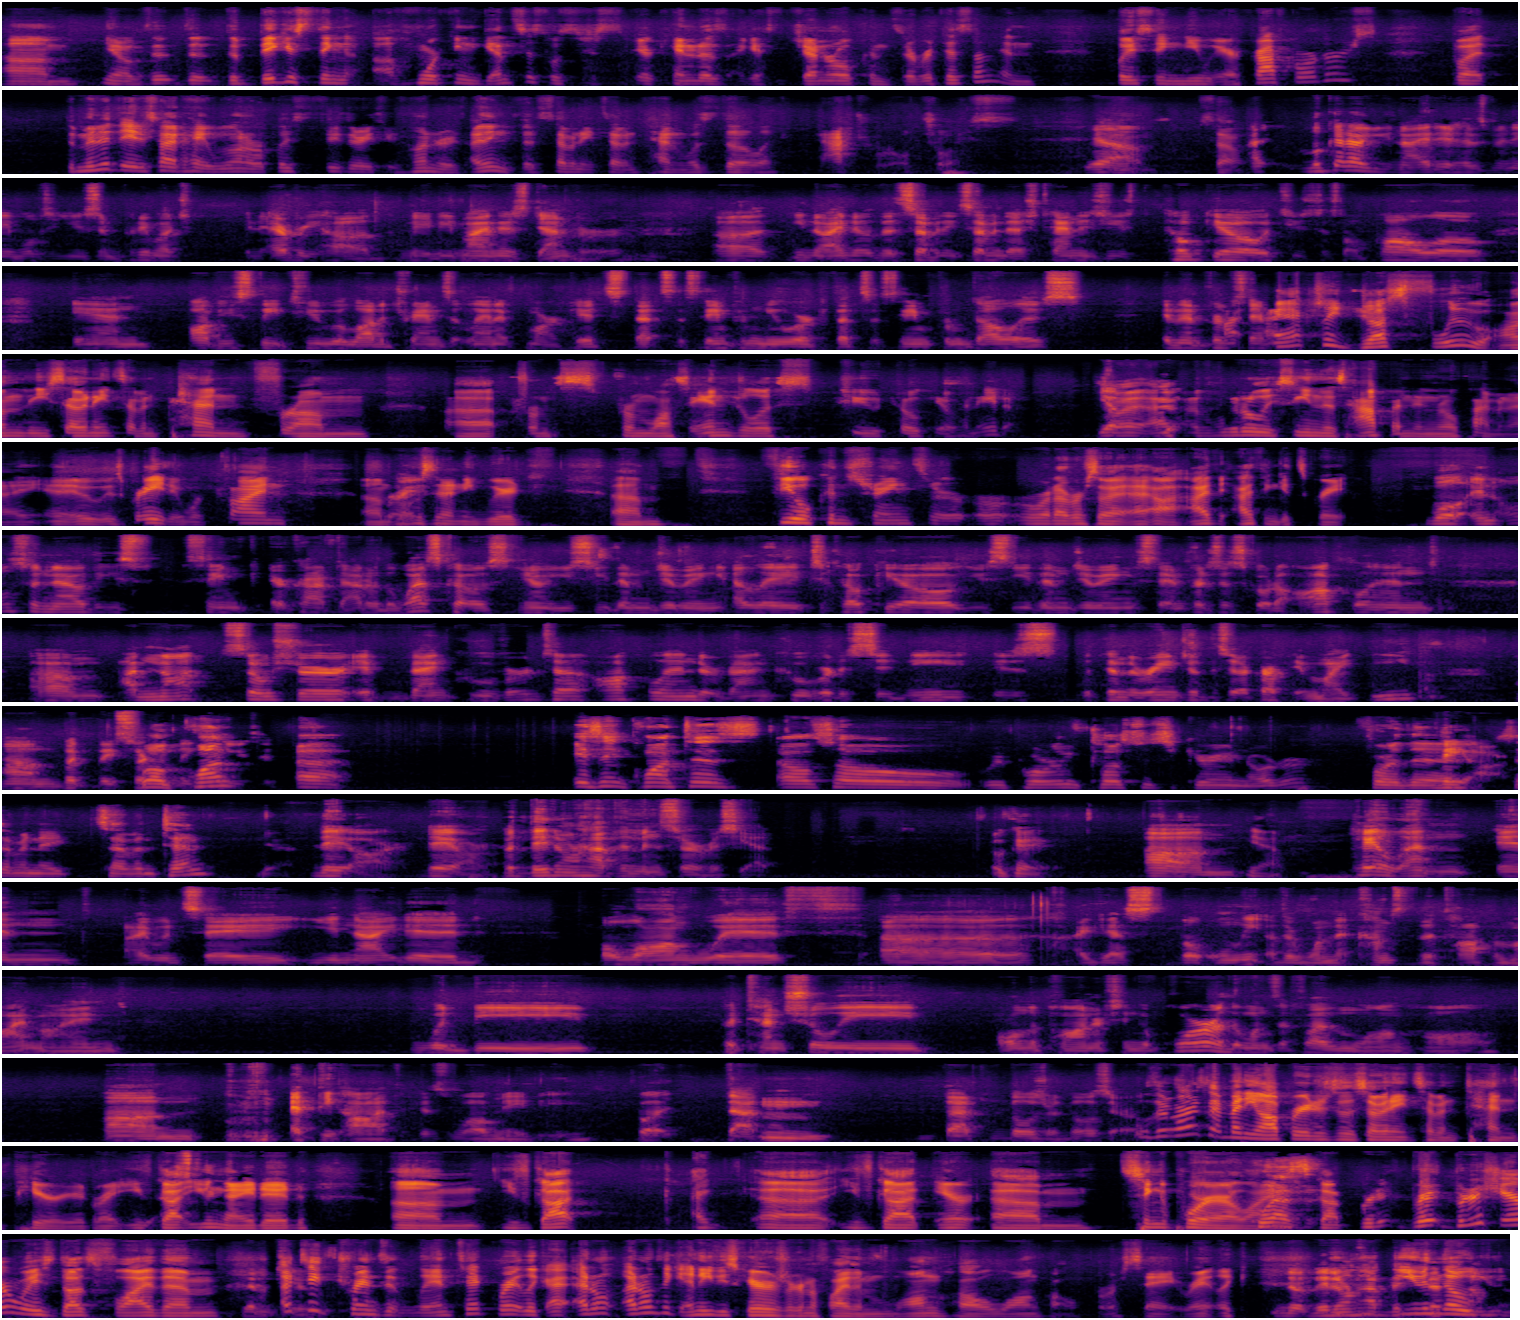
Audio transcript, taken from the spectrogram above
Um, you know, the, the, the biggest thing working against this was just Air Canada's, I guess, general conservatism and placing new aircraft orders. But the minute they decided, hey, we want to replace the 330-300, I think the 787-10 was the like natural choice. Yeah. Um, so I, look at how United has been able to use them pretty much in every hub, maybe minus Denver. Uh, you know, I know the 77-10 is used to Tokyo, it's used to Sao Paulo, and obviously to a lot of transatlantic markets. That's the same from Newark. That's the same from Dallas, And then from San I actually just flew on the 787-10 from uh, from from Los Angeles to Tokyo Haneda. Yeah, so I, have literally seen this happen in real time, and I, it was great. It worked fine. Um, right. There wasn't any weird um, fuel constraints or, or, or whatever. So I, I, I think it's great. Well, and also now these same aircraft out of the West Coast, you know, you see them doing LA to Tokyo, you see them doing San Francisco to Auckland. Um, I'm not so sure if Vancouver to Auckland or Vancouver to Sydney is within the range of this aircraft. It might be, um, but they certainly well, Quant- uh, isn't Qantas also reportedly close to securing an order for the they are. 78710? Yeah. They are. They are. But they don't have them in service yet. Okay. Um, yeah. KLM and I would say United, along with uh, I guess the only other one that comes to the top of my mind would be potentially All Nippon or Singapore are the ones that fly them long haul. Um, Etihad as well, maybe, but that mm. that those are those are. Well, there aren't that many operators of the seven eight seven ten period, right? You've yes. got United, um, you've got I, uh, you've got Air, um, Singapore Airlines. Has, got Brit- Brit- British Airways does fly them. them I'd say transatlantic, right? Like I, I, don't, I don't think any of these carriers are going to fly them long haul, long haul per se, right? Like no, they don't have. The, even though you,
